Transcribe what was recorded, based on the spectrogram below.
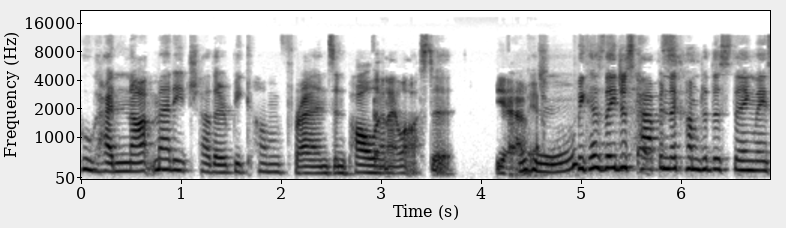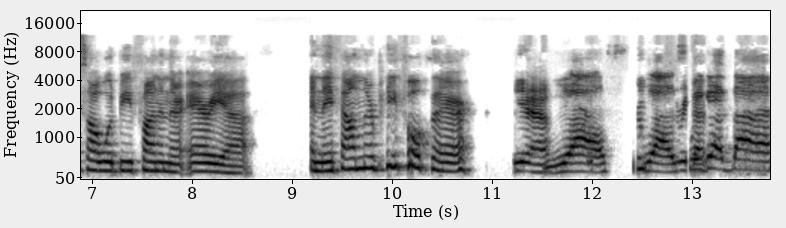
who had not met each other become friends, and Paula and I lost it yeah Mhm. because they just happened to come to this thing they saw would be fun in their area, and they found their people there. yeah Yes, yes, we get that.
